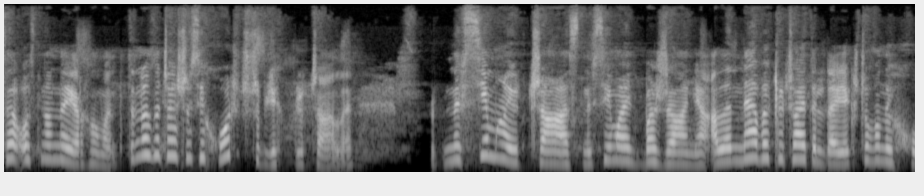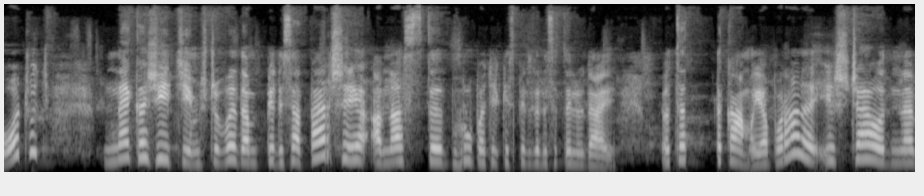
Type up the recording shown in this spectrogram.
Це основний аргумент. Це не означає, що всі хочуть, щоб їх включали. Не всі мають час, не всі мають бажання, але не виключайте людей. Якщо вони хочуть, не кажіть їм, що ви там 51-й, а в нас група тільки з 50 людей. Оце така моя порада. І ще одне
